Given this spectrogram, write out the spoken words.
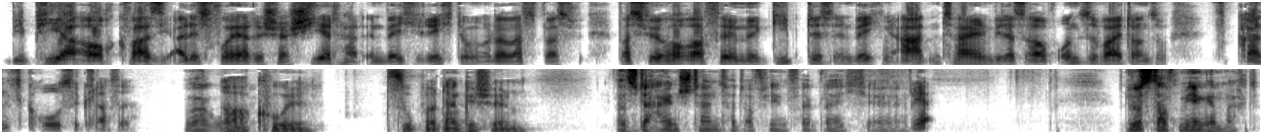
wie Pia auch quasi alles vorher recherchiert hat, in welche Richtung oder was, was, was für Horrorfilme gibt es, in welchen Artenteilen, wie das auf und so weiter und so. Ganz große Klasse. war gut. Oh, cool. Super, Dankeschön. Also der Einstand hat auf jeden Fall gleich äh, Ja. Lust auf mehr gemacht,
